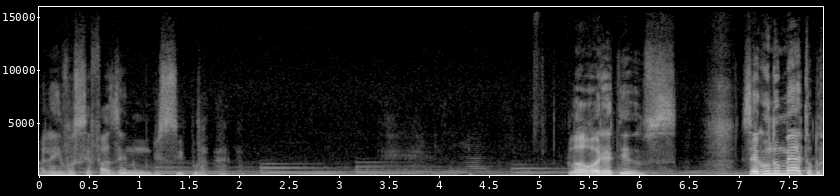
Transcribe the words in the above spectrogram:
Olha aí você fazendo um discípulo. Glória a Deus. Segundo método.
